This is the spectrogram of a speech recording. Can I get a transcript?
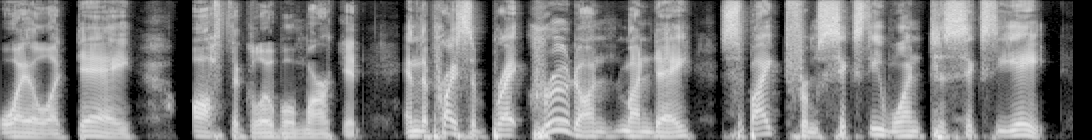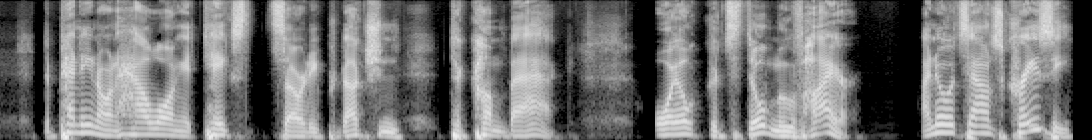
oil a day off the global market. And the price of Brent crude on Monday spiked from 61 to 68 depending on how long it takes Saudi production to come back, oil could still move higher. I know it sounds crazy,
